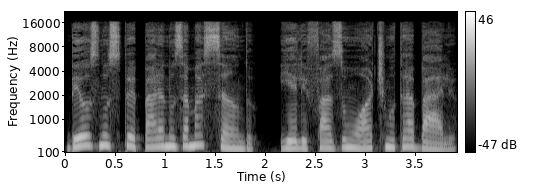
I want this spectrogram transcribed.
Deus nos prepara nos amassando, e Ele faz um ótimo trabalho.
